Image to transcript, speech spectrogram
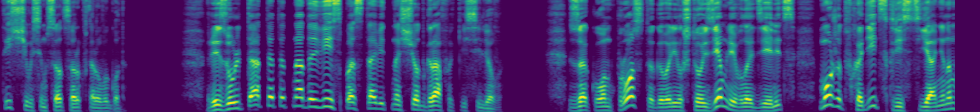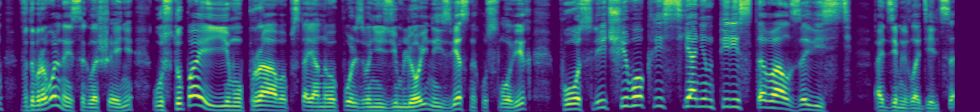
1842 года. Результат этот надо весь поставить на счет графа Киселева. Закон просто говорил, что землевладелец может входить с крестьянином в добровольное соглашение, уступая ему право постоянного пользования землей на известных условиях, после чего крестьянин переставал зависеть от землевладельца,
